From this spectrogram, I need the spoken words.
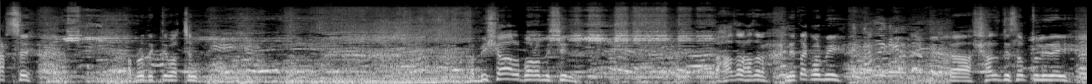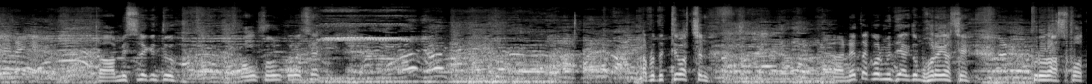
আসছে। আপনারা দেখতে পাচ্ছেন, বিশাল বড় মিছিল। হাজার হাজার নেতাকর্মী সাজদ ইসলাম তুলির এই মিছিলে কিন্তু অংশগ্রহণ করেছে। আপনারা দেখতে পাচ্ছেন নেতাকর্মী দিয়ে একদম ভরে গেছে পুরো রাজপথ।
